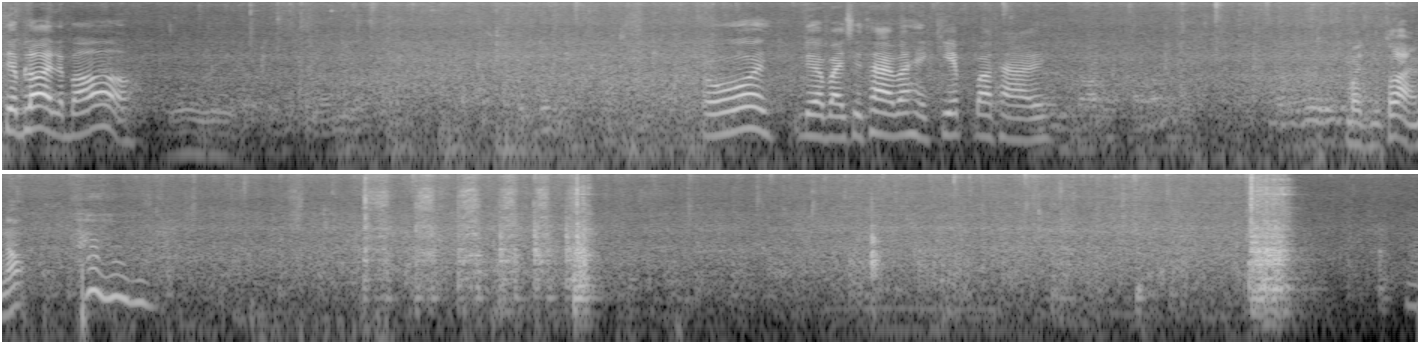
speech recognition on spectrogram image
เรียบร้อยแล้วบ่โอ้ย เดี๋ยวใบสุดท้ายว่าให้เก็บบ่ทายมาอยู่ใต้เนาะอื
